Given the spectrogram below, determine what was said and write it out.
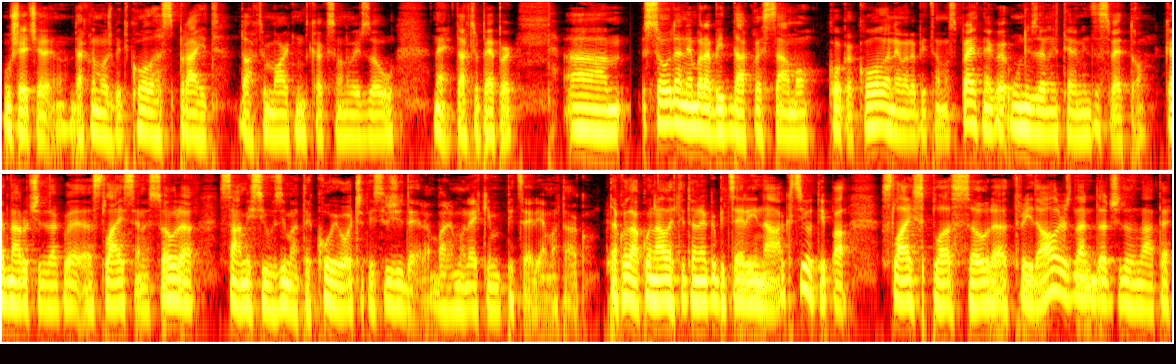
ušećereno. Dakle, može biti cola, Sprite, Dr. Martin, kako se ono već zovu, ne, Dr. Pepper. Um, soda ne mora biti, dakle, samo Coca-Cola, ne mora biti samo Sprite, nego je univerzalni termin za sve to. Kad naručite, dakle, slice and soda, sami si uzimate koju hoćete iz frižidera, barem u nekim pizzerijama tako. Tako da ako naletite u nekoj pizzeriji na akciju, tipa slice plus soda $3, znači da znate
